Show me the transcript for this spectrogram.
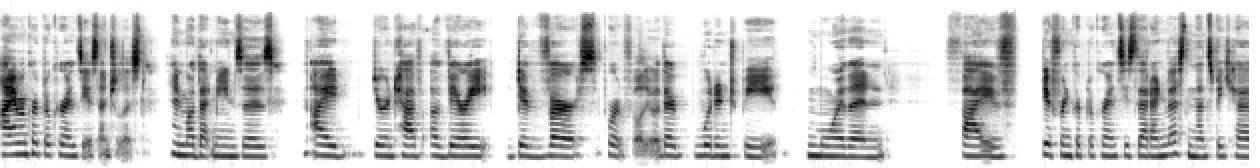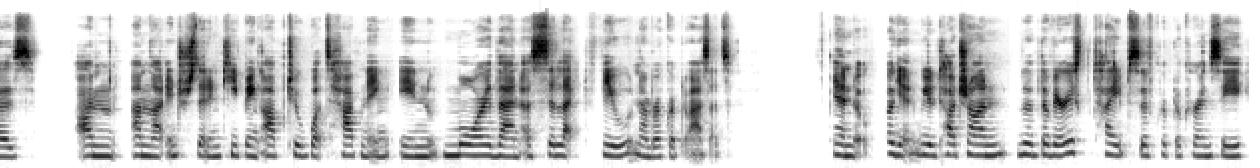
I am a cryptocurrency essentialist, and what that means is I don't have a very diverse portfolio. There wouldn't be more than five different cryptocurrencies that I invest in. That's because I'm I'm not interested in keeping up to what's happening in more than a select few number of crypto assets. And again, we'll touch on the, the various types of cryptocurrency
